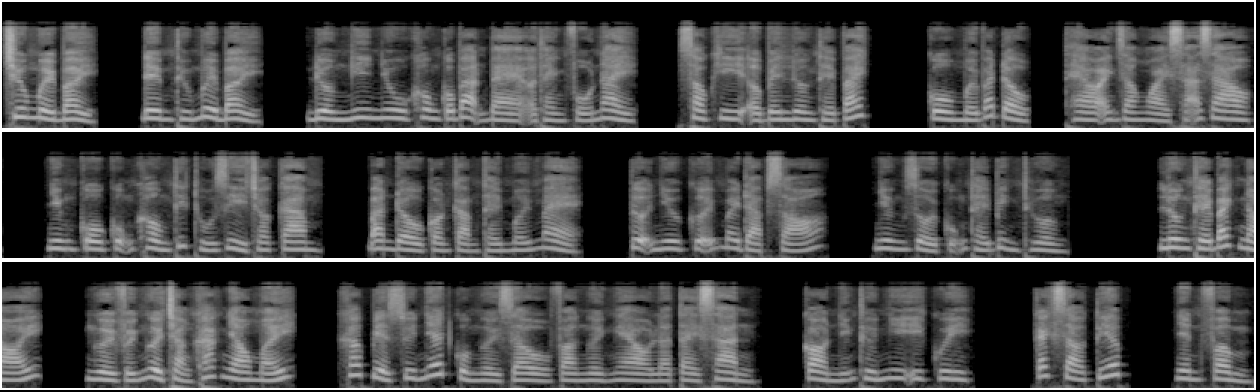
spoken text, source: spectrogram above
Chương 17, đêm thứ 17, đường nghi nhu không có bạn bè ở thành phố này. Sau khi ở bên lương thế bách cô mới bắt đầu theo anh ra ngoài xã giao. Nhưng cô cũng không thích thú gì cho cam ban đầu còn cảm thấy mới mẻ, tựa như cưỡi mây đạp gió, nhưng rồi cũng thấy bình thường. Lương thế bách nói, người với người chẳng khác nhau mấy, khác biệt duy nhất của người giàu và người nghèo là tài sản, còn những thứ như y quy, cách giao tiếp, nhân phẩm,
